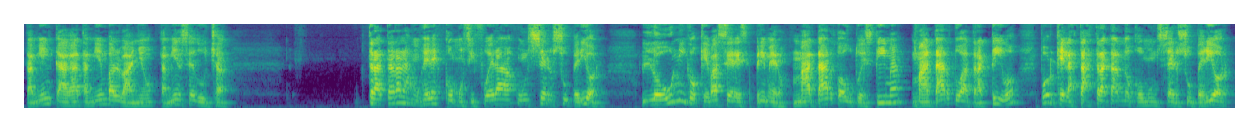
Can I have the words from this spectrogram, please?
también caga, también va al baño, también se ducha. Tratar a las mujeres como si fuera un ser superior. Lo único que va a hacer es, primero, matar tu autoestima, matar tu atractivo, porque la estás tratando como un ser superior.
